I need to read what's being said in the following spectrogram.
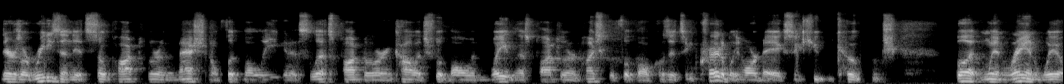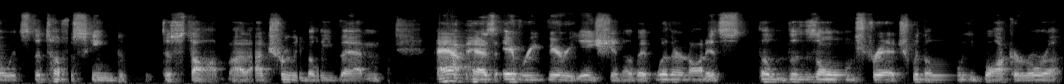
there's a reason it's so popular in the National Football League and it's less popular in college football and way less popular in high school football because it's incredibly hard to execute and coach. But when ran well, it's the toughest scheme to, to stop. I, I truly believe that. And app has every variation of it, whether or not it's the, the zone stretch with a lead blocker or a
